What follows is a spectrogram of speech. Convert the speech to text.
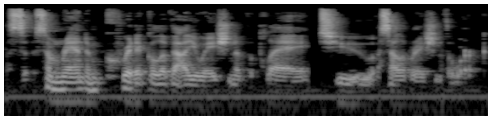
s- some random critical evaluation of the play to a celebration of the work.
